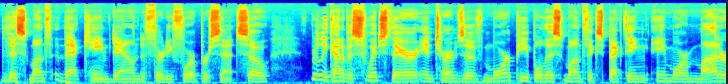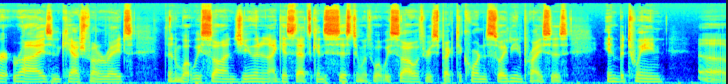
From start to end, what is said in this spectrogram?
This month, that came down to 34%. So, really kind of a switch there in terms of more people this month expecting a more moderate rise in cash rental rates than what we saw in June. And I guess that's consistent with what we saw with respect to corn and soybean prices in between uh,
